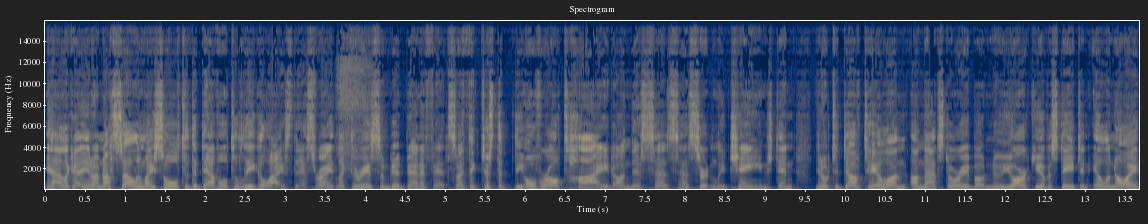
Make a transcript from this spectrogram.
yeah, like I, you know, I'm not selling my soul to the devil to legalize this, right? Like there is some good benefits. So I think just that the overall tide on this has has certainly changed. And you know, to dovetail on on that story about New York, you have a state in Illinois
